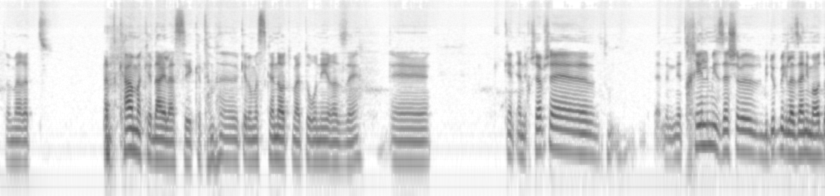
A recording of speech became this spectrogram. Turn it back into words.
זאת אומרת, עד כמה כדאי להסיק את כאילו מסקנות מהטורניר הזה. אה, כן, אני חושב ש... נתחיל מזה שבדיוק בגלל זה אני מאוד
